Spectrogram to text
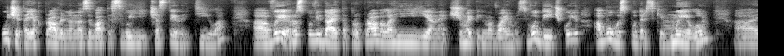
учите, як правильно називати свої частини тіла. А, Ви розповідаєте про правила гігієни, що ми підмиваємось водичкою або господарським милом, а,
